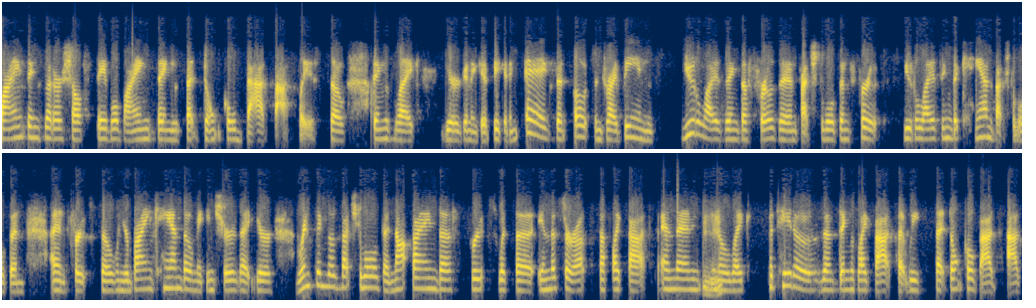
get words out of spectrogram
buying things that are shelf stable, buying things that don't go bad fastly. So, things like you're going to get be getting eggs and oats and dry beans, utilizing the frozen vegetables and fruits utilizing the canned vegetables and, and fruits. So when you're buying canned though, making sure that you're rinsing those vegetables and not buying the fruits with the in the syrup, stuff like that. And then, mm-hmm. you know, like potatoes and things like that that we that don't go bad as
